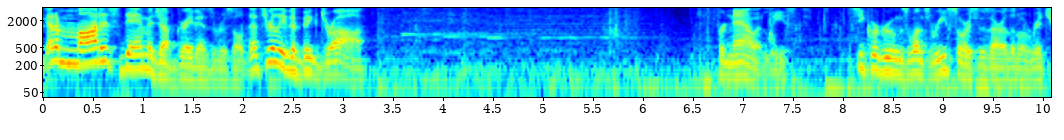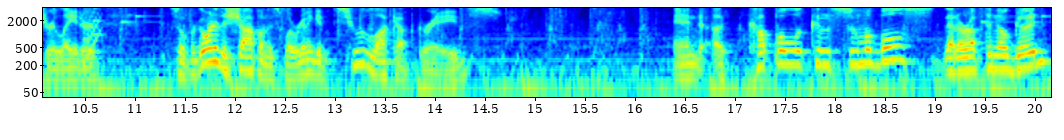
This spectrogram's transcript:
Got a modest damage upgrade as a result. That's really the big draw. For now, at least. Secret rooms, once resources are a little richer later. So if we're going to the shop on this floor, we're going to get two luck upgrades. And a couple of consumables that are up to no good.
